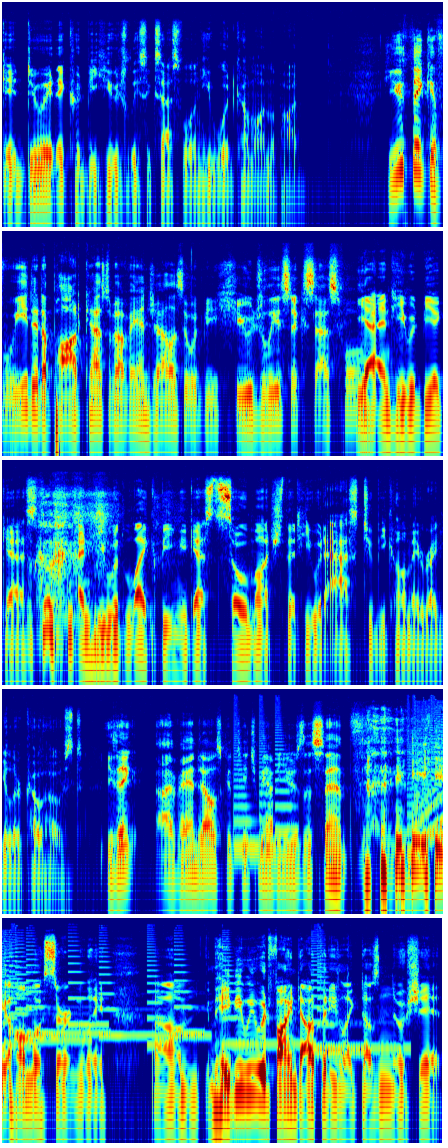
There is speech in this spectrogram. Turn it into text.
did do it, it could be hugely successful, and he would come on the pod. you think if we did a podcast about Vangelis, it would be hugely successful? Yeah, and he would be a guest. and he would like being a guest so much that he would ask to become a regular co-host. You think Vangelis could teach me how to use the synth? Almost certainly. Um, maybe we would find out that he like doesn't know shit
